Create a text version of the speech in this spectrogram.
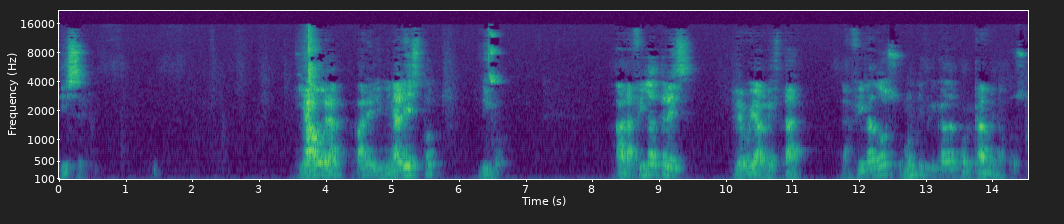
y 0. Y ahora, para eliminar esto, digo, a la fila 3 le voy a restar la fila 2 multiplicada por k menos 2.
